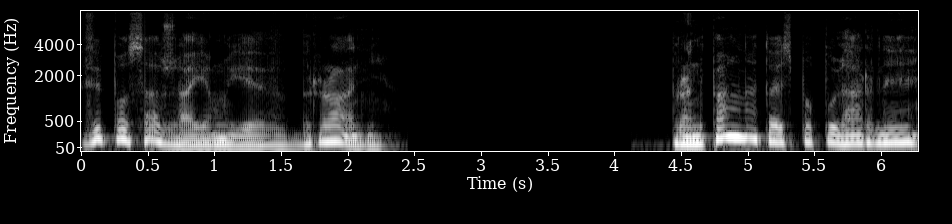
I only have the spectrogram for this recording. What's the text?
wyposażają je w broń. Broń palna to jest popularny,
